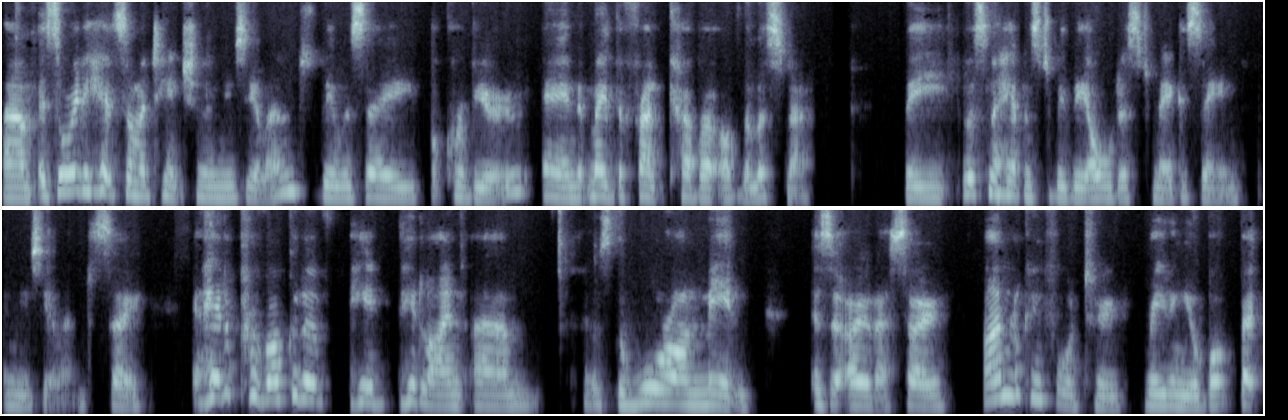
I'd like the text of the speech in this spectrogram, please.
Um, it's already had some attention in New Zealand. There was a book review and it made the front cover of The Listener. The Listener happens to be the oldest magazine in New Zealand. So it had a provocative head, headline. Um, it was The War on Men. Is it over? So I'm looking forward to reading your book. But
